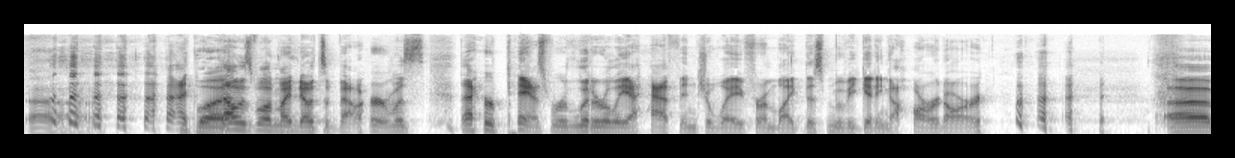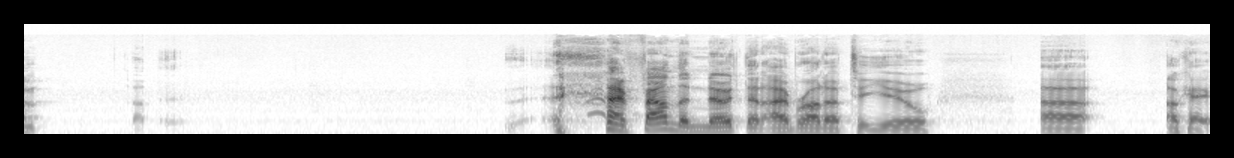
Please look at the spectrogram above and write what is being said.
Uh, that was one of my notes about her was that her pants were literally a half inch away from like this movie getting a hard R. um, I found the note that I brought up to you. Uh, okay,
